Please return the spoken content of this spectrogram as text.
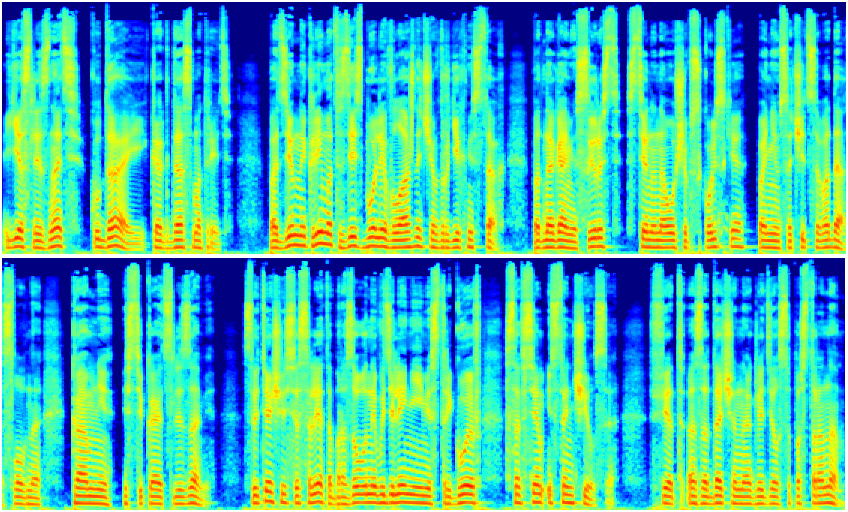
если знать, куда и когда смотреть. Подземный климат здесь более влажный, чем в других местах. Под ногами сырость, стены на ощупь скользкие, по ним сочится вода, словно камни истекают слезами. Светящийся след, образованный выделениями стригоев, совсем истончился. Фет озадаченно огляделся по сторонам.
